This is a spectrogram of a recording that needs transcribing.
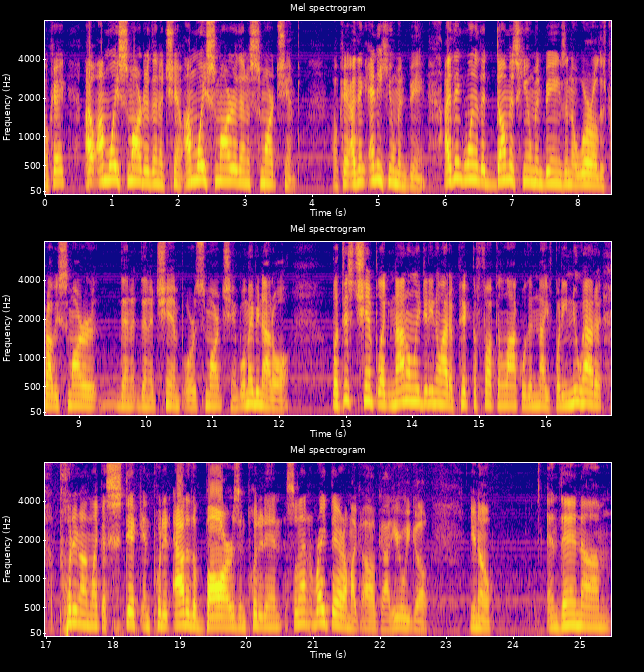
Okay, I, I'm way smarter than a chimp. I'm way smarter than a smart chimp. Okay, I think any human being. I think one of the dumbest human beings in the world is probably smarter than than a chimp or a smart chimp. Well, maybe not all. But this chimp, like, not only did he know how to pick the fucking lock with a knife, but he knew how to put it on like a stick and put it out of the bars and put it in. So then right there, I'm like, oh god, here we go, you know. And then, um,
